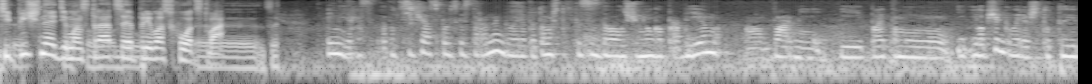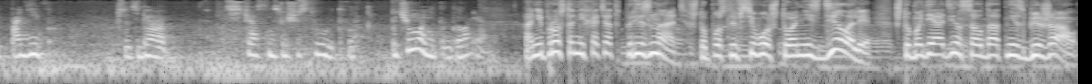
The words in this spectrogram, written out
Типичная демонстрация превосходства. Эмир, вот сейчас с польской стороны говорят о том, что ты создавал очень много проблем а, в армии, и поэтому... И, и вообще говорят, что ты погиб, что тебя сейчас не существует. Вот почему они так говорят? Они просто не хотят признать, что после всего, что они сделали, чтобы ни один солдат не сбежал.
